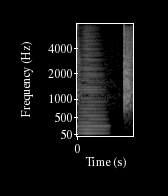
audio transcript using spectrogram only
Mm-hmm.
